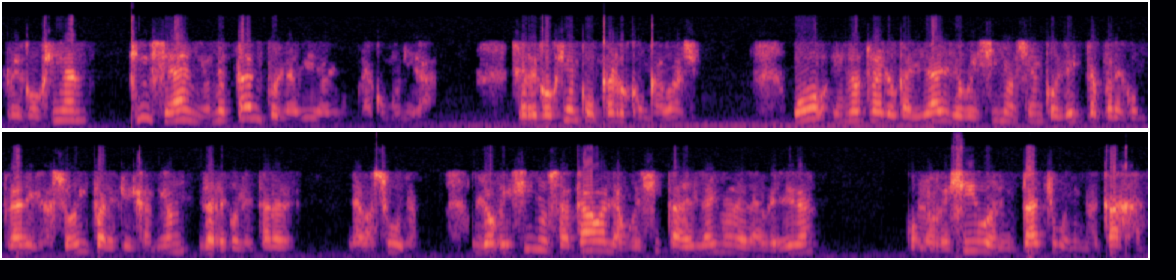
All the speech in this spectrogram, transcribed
recogían 15 años, no tanto en la vida de una comunidad, se recogían con carros con caballo. O en otras localidades los vecinos hacían colecta para comprar el gasoil para que el camión le recolectara la basura. Los vecinos sacaban las bolsitas del aire de la vereda con los residuos en un tacho o en una caja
